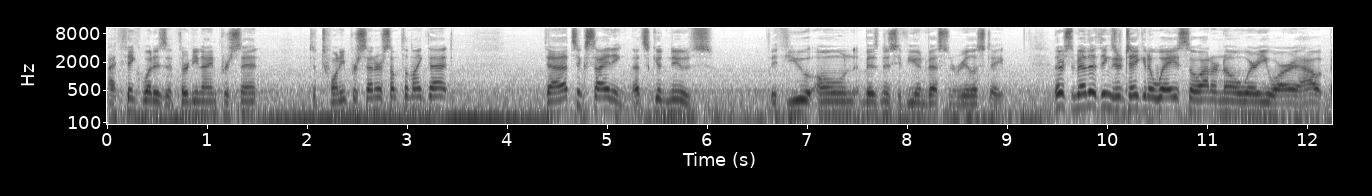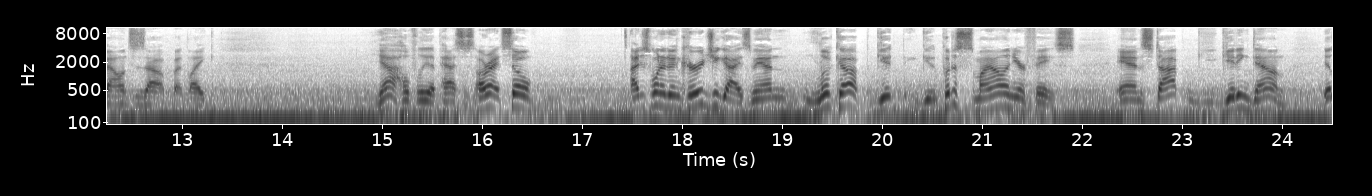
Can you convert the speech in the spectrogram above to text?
I think, what is it, 39% to 20% or something like that. Yeah, that's exciting. That's good news. If you own a business, if you invest in real estate, there's some other things that are taken away, so I don't know where you are, how it balances out, but like, yeah, hopefully that passes. All right, so I just wanted to encourage you guys, man. Look up, get, get put a smile on your face, and stop getting down. It,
